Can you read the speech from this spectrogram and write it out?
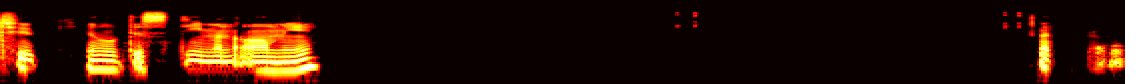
to kill this demon army. Let's travel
